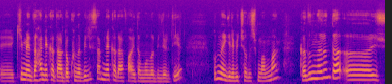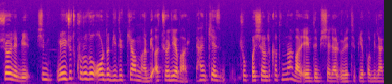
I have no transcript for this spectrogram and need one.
e, kime daha ne kadar dokunabilirsem ne kadar faydam olabilir diye. Bununla ilgili bir çalışmam var. Kadınların da e, şöyle bir, şimdi mevcut kurulu orada bir dükkan var, bir atölye var. Herkes çok başarılı kadınlar var evde bir şeyler üretip yapabilen.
